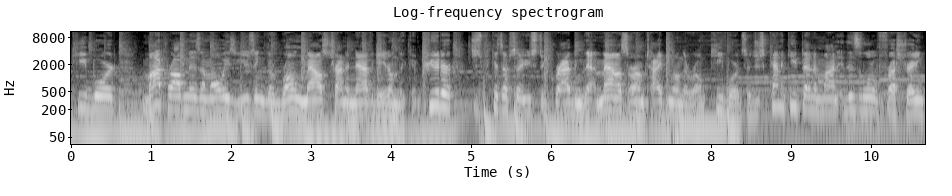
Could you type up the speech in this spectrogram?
keyboard. My problem is I'm always using the wrong mouse trying to navigate on the computer just because I'm so used to grabbing that mouse or I'm typing on the wrong keyboard. So just kind of keep that in mind. It is a little frustrating.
